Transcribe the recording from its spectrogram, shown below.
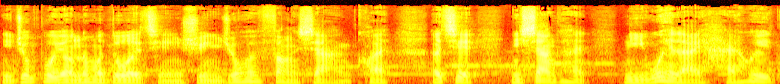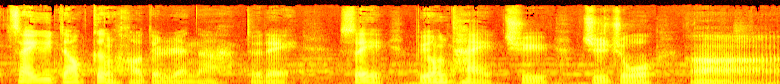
你就不会有那么多的情绪，你就会放下很快。而且你想想看，你未来还会再遇到更好的人啊，对不对？所以不用太去执着啊，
